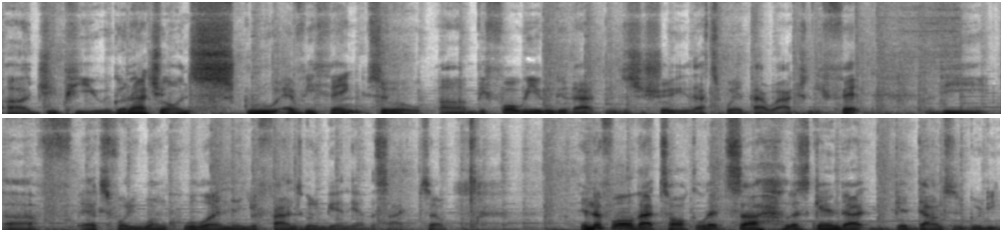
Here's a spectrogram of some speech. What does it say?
uh, GPU. We're going to actually unscrew everything. So um, before we even do that, just to show you that's where that will actually fit the uh, X41 cooler and then your fan's going to be on the other side. So enough of all that talk. Let's uh, let's get that get down to the gritty.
